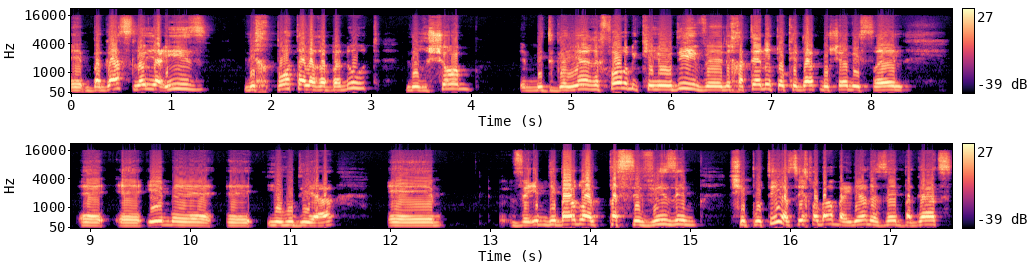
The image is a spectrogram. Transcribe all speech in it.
בג"ץ לא יעז לכפות על הרבנות לרשום מתגייר רפורמי כיהודי ולחתן אותו כדת משה וישראל אה, אה, עם אה, יהודייה. ואם דיברנו על פסיביזם שיפוטי, אז צריך לומר בעניין הזה בג"ץ,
